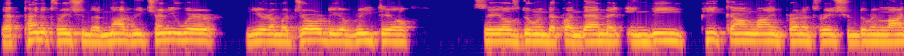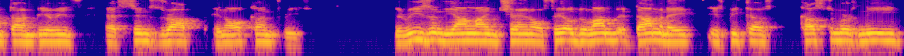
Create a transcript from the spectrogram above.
that penetration did not reach anywhere near a majority of retail sales during the pandemic. Indeed, peak online penetration during long time periods has since dropped in all countries. The reason the online channel failed to dominate is because customers' need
